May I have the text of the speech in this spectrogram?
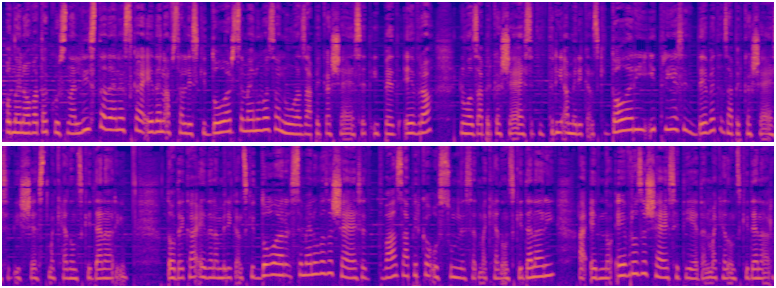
Од најновата курсна листа денеска еден австралиски долар се менува за 0,65 евра, 0,63 американски долари и 39,66 македонски денари. Додека еден американски долар се менува за 62,80 македонски денари, а едно евро за 61 македонски денар.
